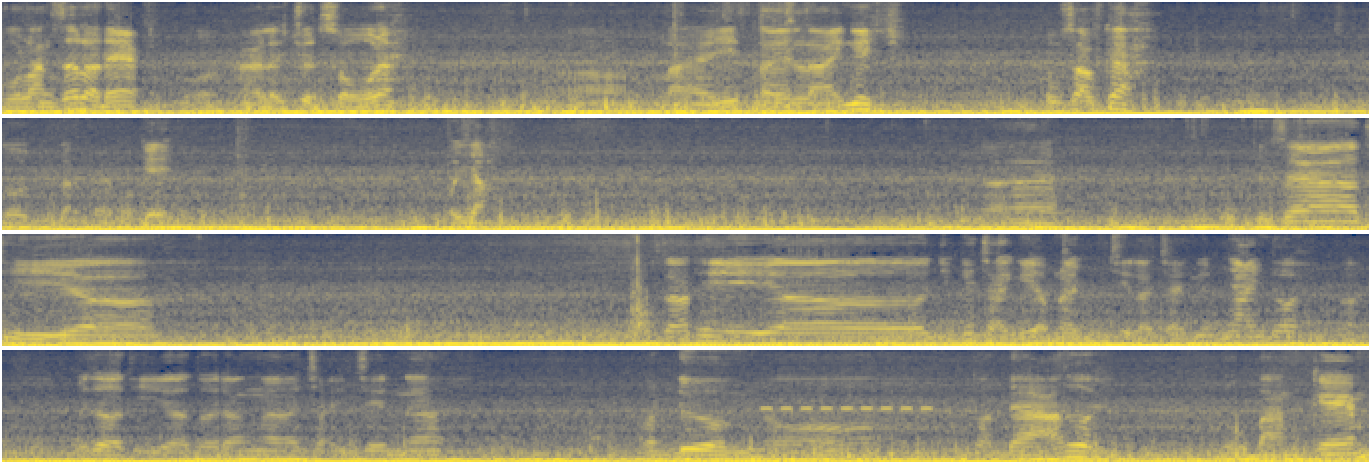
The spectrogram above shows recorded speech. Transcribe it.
Vô lăng rất là đẹp. Hai lại chuyển số này. Ờ, lái tay lái nghịch. Không sao cả. Tôi cũng đã phải ok bây giờ. Thực ra thì uh, thực ra thì uh, những cái trải nghiệm này cũng chỉ là trải nghiệm nhanh thôi. À, bây giờ thì uh, tôi đang uh, chạy trên uh, con đường nó toàn đá thôi độ bám kém.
